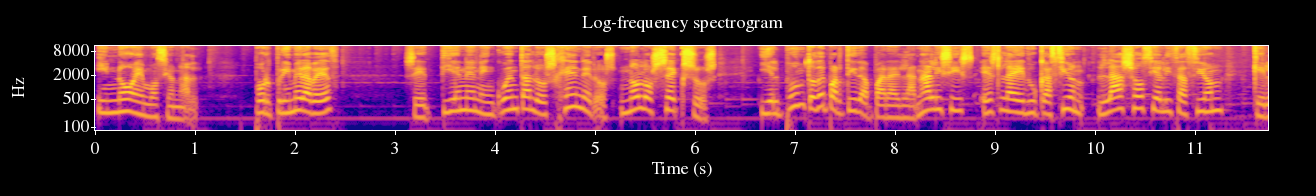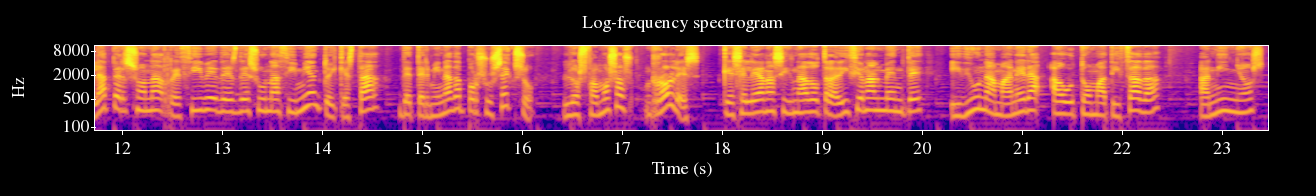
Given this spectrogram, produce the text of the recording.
y no emocional. Por primera vez se tienen en cuenta los géneros, no los sexos, y el punto de partida para el análisis es la educación, la socialización que la persona recibe desde su nacimiento y que está determinada por su sexo, los famosos roles que se le han asignado tradicionalmente y de una manera automatizada a niños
